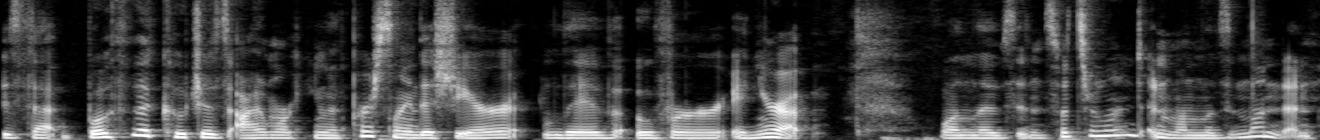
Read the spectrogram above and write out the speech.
is that both of the coaches I'm working with personally this year live over in Europe. One lives in Switzerland and one lives in London.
